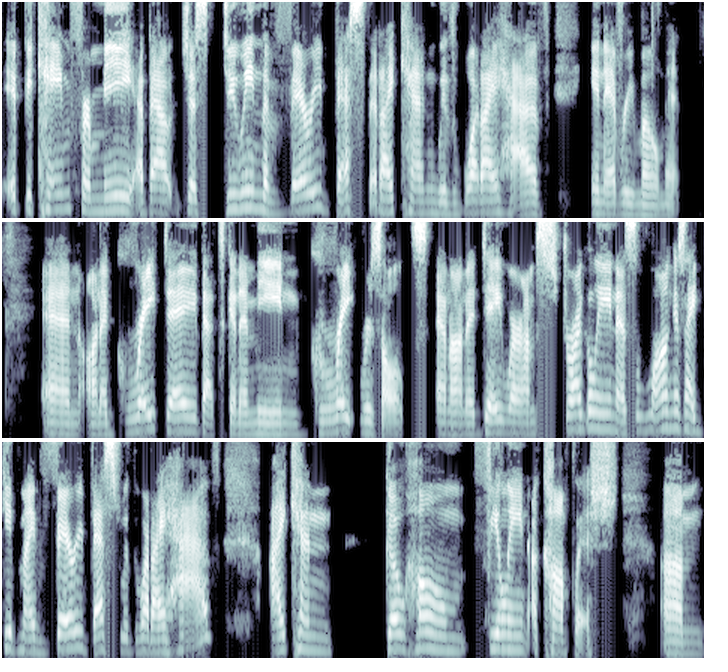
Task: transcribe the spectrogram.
it became for me about just doing the very best that I can with what I have in every moment. And on a great day, that's going to mean great results. And on a day where I'm struggling, as long as I give my very best with what I have, I can go home feeling accomplished um,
